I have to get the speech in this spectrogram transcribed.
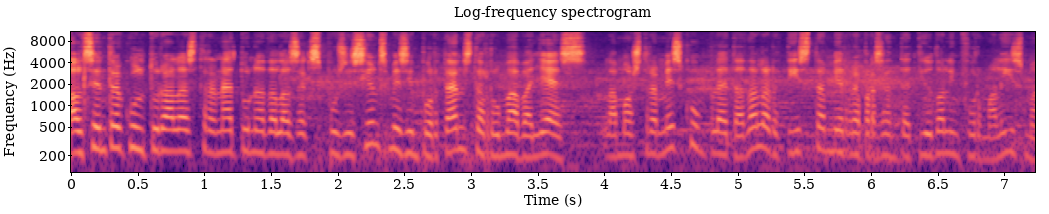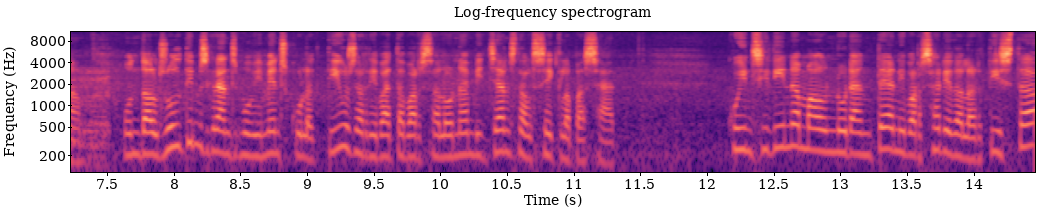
El Centre Cultural ha estrenat una de les exposicions més importants de Romà Vallès, la mostra més completa de l'artista més representatiu de l'informalisme, un dels últims grans moviments col·lectius arribat a Barcelona a mitjans del segle passat. Coincidint amb el 90è aniversari de l'artista,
